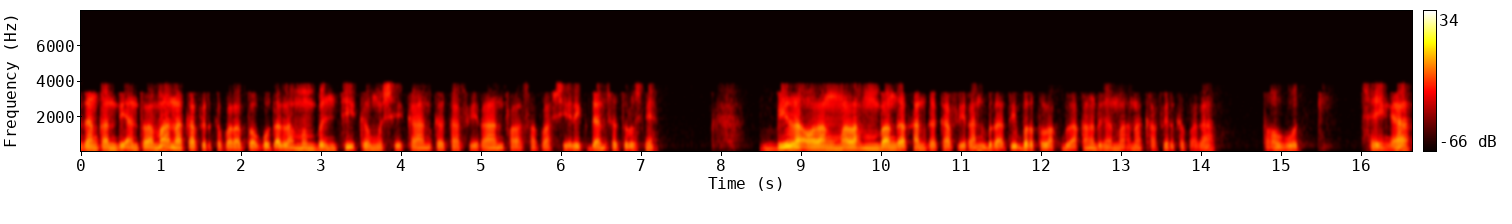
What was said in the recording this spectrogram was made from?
Sedangkan di antara makna kafir kepada Togut adalah membenci kemusyrikan, kekafiran, falsafah syirik, dan seterusnya. Bila orang malah membanggakan kekafiran, berarti bertolak belakang dengan makna kafir kepada tauhid. Sehingga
